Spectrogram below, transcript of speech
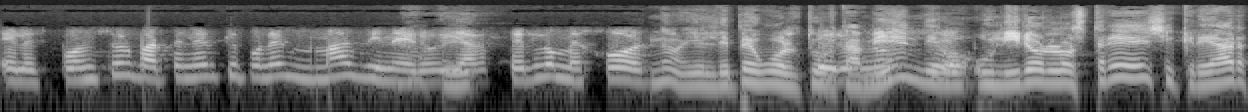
el sponsor va a tener que poner más dinero y, hacerlo mejor. No, y el DP World Tour también, digo, uniros los tres y crear,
